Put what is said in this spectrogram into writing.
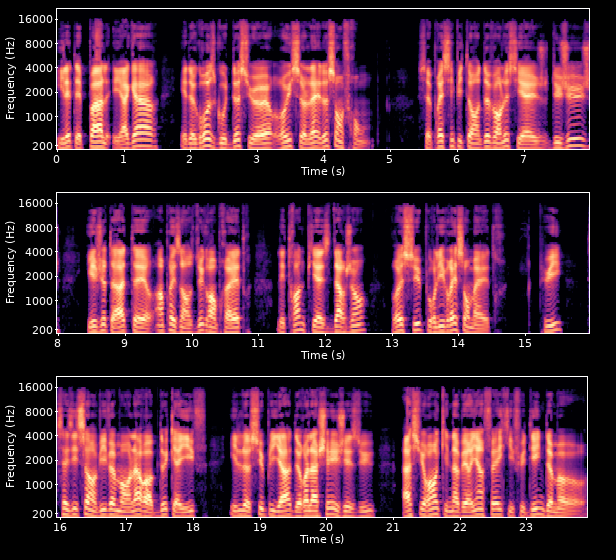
Il était pâle et hagard, et de grosses gouttes de sueur ruisselaient de son front. Se précipitant devant le siège du juge, il jeta à terre en présence du grand prêtre les trente pièces d'argent reçues pour livrer son maître. Puis, saisissant vivement la robe de Caïphe, il le supplia de relâcher Jésus, assurant qu'il n'avait rien fait qui fût digne de mort.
